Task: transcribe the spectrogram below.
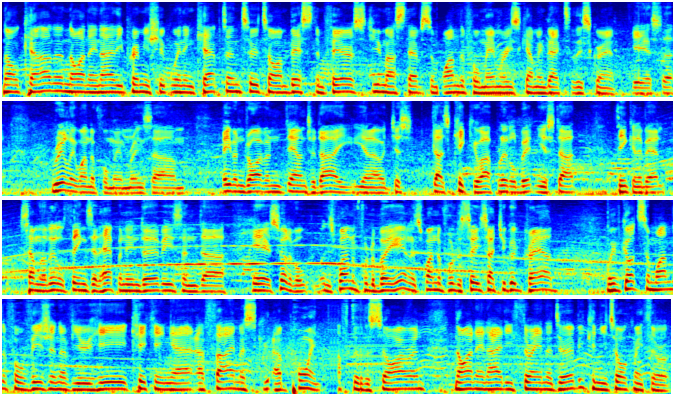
Noel Carter, 1980 Premiership winning captain, two time best and fairest. You must have some wonderful memories coming back to this ground. Yes, uh, really wonderful memories. Um, even driving down today, you know, it just does kick you up a little bit and you start thinking about some of the little things that happen in derbies. And uh, yeah, it's sort of a, it's wonderful to be here and it's wonderful to see such a good crowd. We've got some wonderful vision of you here kicking a, a famous a point after the siren, 1983 in the Derby. Can you talk me through it?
